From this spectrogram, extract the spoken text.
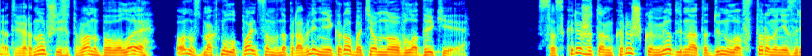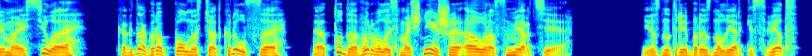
Отвернувшись от Ван Буэлэ, он взмахнул пальцем в направлении гроба темного владыки. Со скрежетом крышку медленно отодвинула в сторону незримая сила. Когда гроб полностью открылся, оттуда вырвалась мощнейшая аура смерти. Изнутри брызнул яркий свет,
